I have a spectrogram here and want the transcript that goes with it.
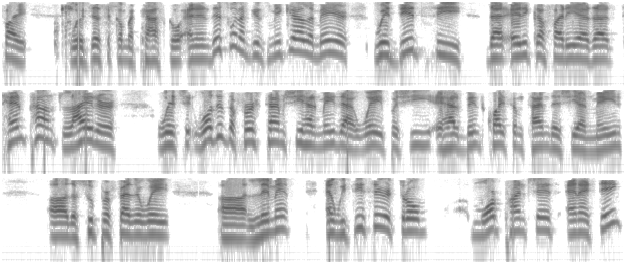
fight with Jessica McCaskill. And in this one against Mikaela Mayer, we did see that Erica Farias at 10 pounds lighter, which wasn't the first time she had made that weight, but she it had been quite some time that she had made uh, the super featherweight uh, limit. And we did see her throw more punches. And I think,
